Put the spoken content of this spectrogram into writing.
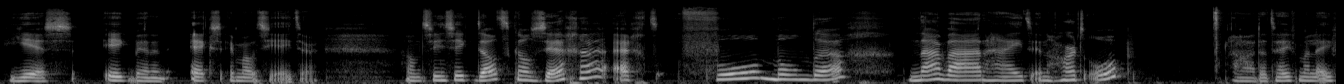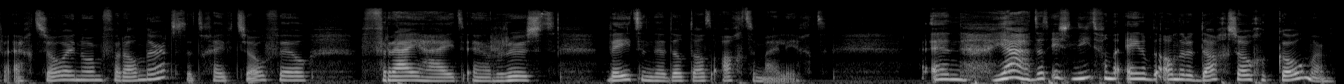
Yes, ik ben een ex-emotieeter. Want sinds ik dat kan zeggen, echt volmondig, naar waarheid en hardop Ah, dat heeft mijn leven echt zo enorm veranderd. Dat geeft zoveel vrijheid en rust, wetende dat dat achter mij ligt. En ja, dat is niet van de een op de andere dag zo gekomen.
